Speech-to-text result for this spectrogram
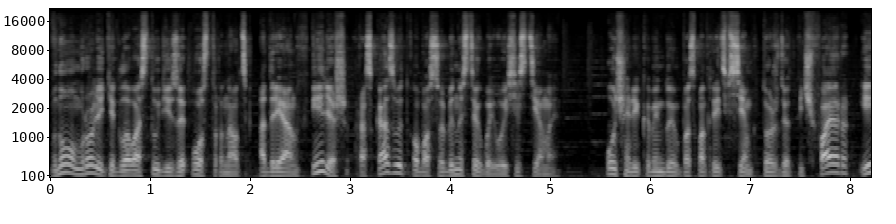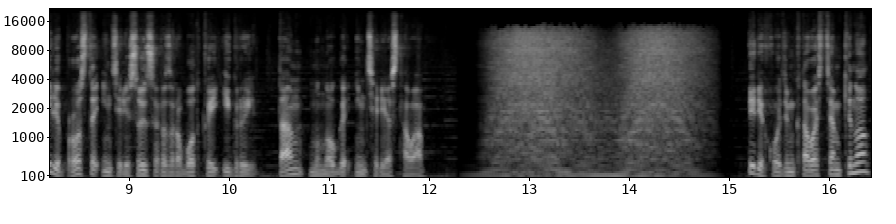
В новом ролике глава студии The Astronauts Адриан Хмелеш рассказывает об особенностях боевой системы. Очень рекомендуем посмотреть всем, кто ждет Pitchfire или просто интересуется разработкой игры. Там много интересного. Переходим к новостям кино.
